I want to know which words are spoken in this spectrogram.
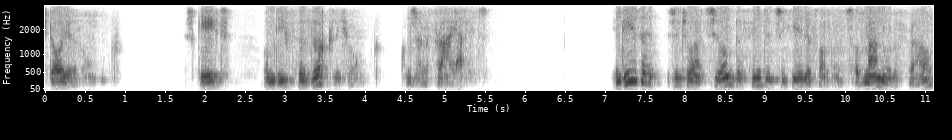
Steuerung. Es geht um die Verwirklichung unserer Freiheit. In dieser Situation befindet sich jeder von uns, ob Mann oder Frau,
